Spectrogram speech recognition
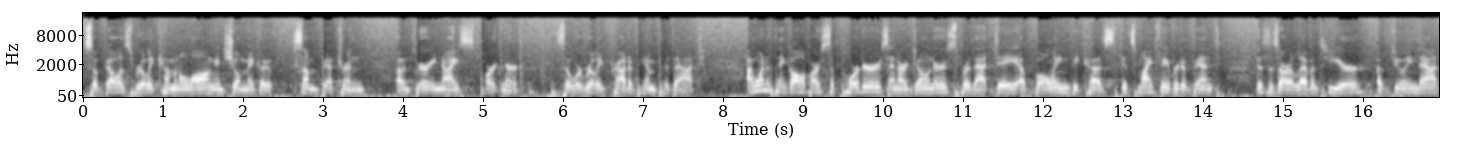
So Bella's really coming along, and she'll make a, some veteran a very nice partner. So we're really proud of him for that. I want to thank all of our supporters and our donors for that day of bowling because it's my favorite event. This is our 11th year of doing that,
